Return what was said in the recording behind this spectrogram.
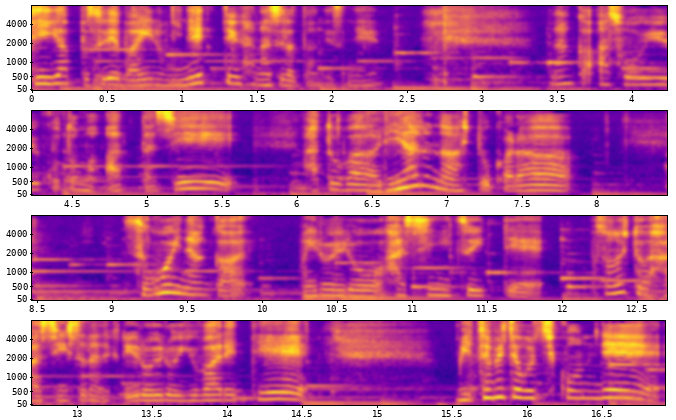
ティーアップすればいいのにねっていう話だったんですね。なんかあそういうこともあったしあとはリアルな人からすごいなんかいろいろ発信についてその人は発信してないんだけどいろいろ言われてめちゃめちゃ落ち込んで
